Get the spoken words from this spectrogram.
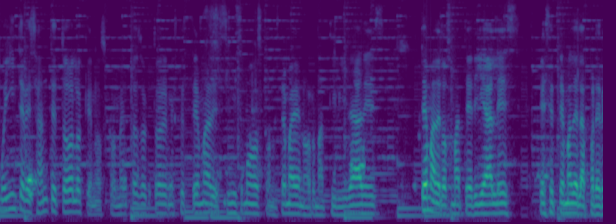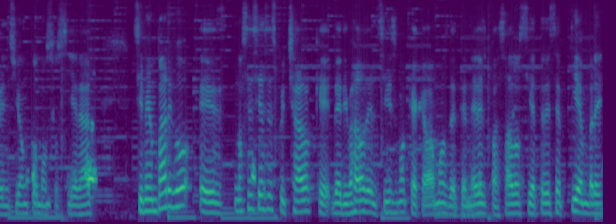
Muy interesante todo lo que nos comentas, doctor, en este tema de sismos, con el tema de normatividades, tema de los materiales, ese tema de la prevención como sociedad. Sin embargo, no sé si has escuchado que derivado del sismo que acabamos de tener el pasado 7 de septiembre,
